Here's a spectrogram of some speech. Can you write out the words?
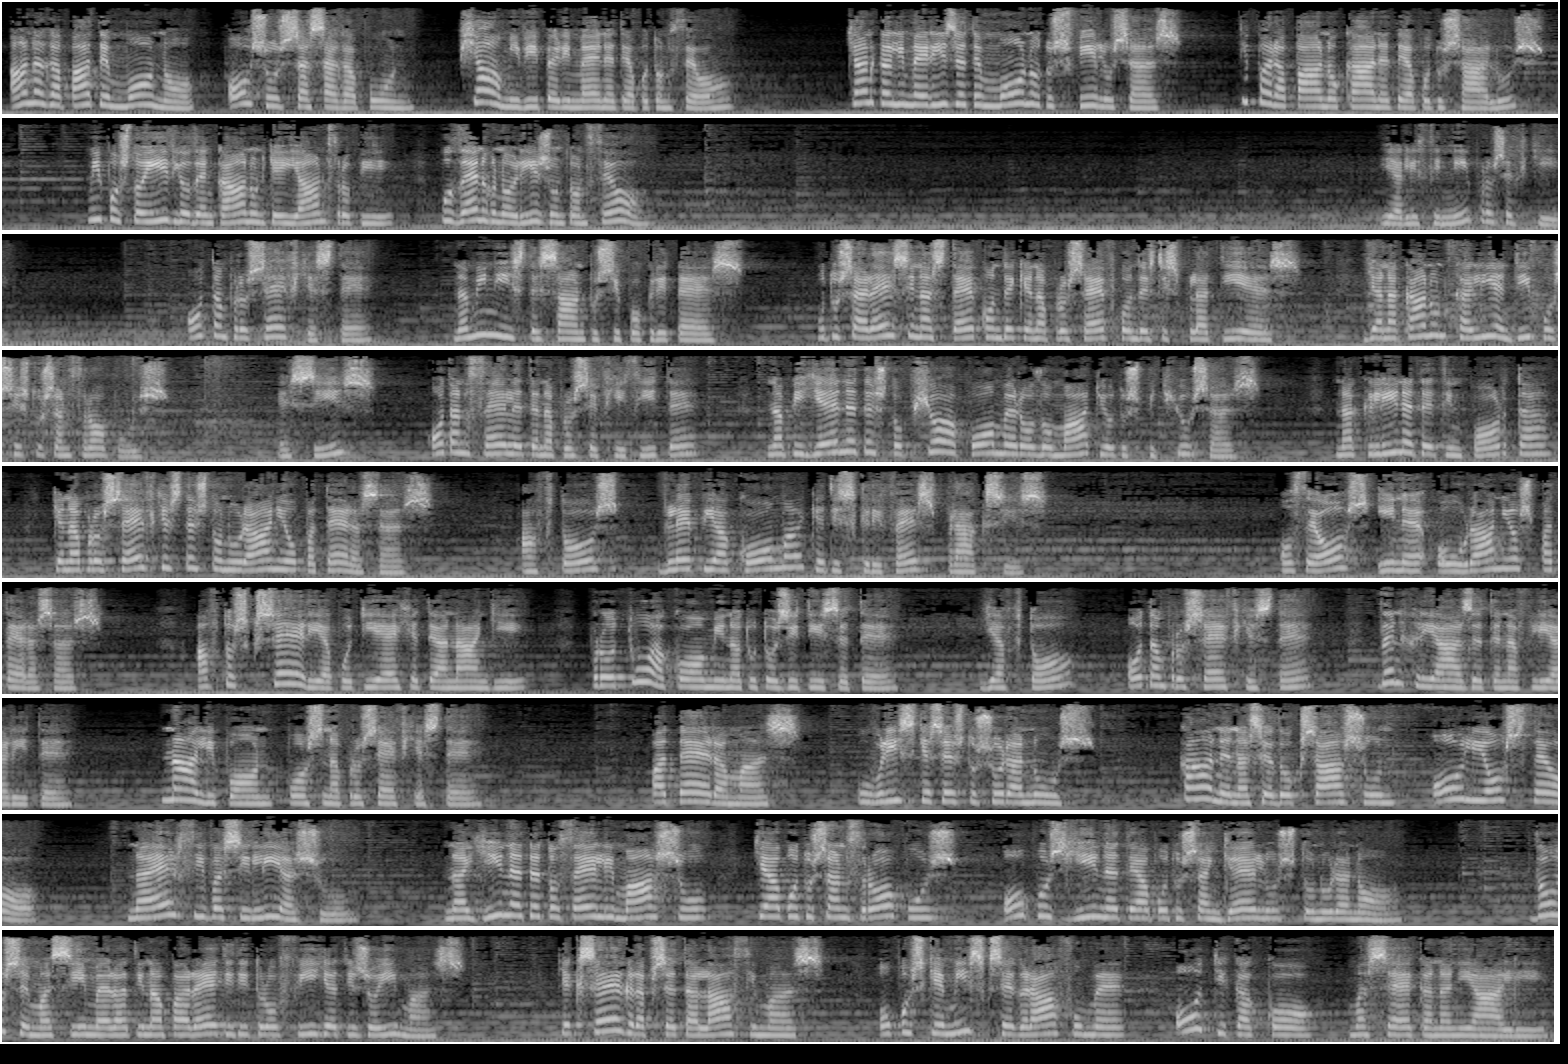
Αν αγαπάτε μόνο όσους σας αγαπούν, ποια αμοιβή περιμένετε από τον Θεό; Κι αν καλημερίζετε μόνο τους φίλους σας, τι παραπάνω κάνετε από τους άλλους; Μήπως το ίδιο δεν κάνουν και οι άνθρωποι που δεν γνωρίζουν τον Θεό; Η αληθινή προσευχή Όταν προσεύχεστε, να μην είστε σαν τους υποκριτές που τους αρέσει να στέκονται και να προσεύχονται στις πλατείες για να κάνουν καλή εντύπωση στους ανθρώπους. Εσείς όταν θέλετε να προσευχηθείτε να πηγαίνετε στο πιο απόμερο δωμάτιο του σπιτιού σας, να κλείνετε την πόρτα και να προσεύχεστε στον ουράνιο πατέρα σας. Αυτός βλέπει ακόμα και τις κρυφές πράξεις. Ο Θεός είναι ο ουράνιος πατέρας σας. Αυτός ξέρει από τι έχετε ανάγκη, προτού ακόμη να του το ζητήσετε. Γι' αυτό, όταν προσεύχεστε, δεν χρειάζεται να φλιαρείτε. Να λοιπόν πώς να προσεύχεστε. Πατέρα μας, που βρίσκεσαι στους ουρανούς, κάνε να σε δοξάσουν όλοι ως Θεό, να έρθει η βασιλεία Σου, να γίνεται το θέλημά Σου και από τους ανθρώπους όπως γίνεται από τους αγγέλους στον ουρανό. Δώσε μας σήμερα την απαραίτητη τροφή για τη ζωή μας και ξέγραψε τα λάθη μας όπως και εμείς ξεγράφουμε ό,τι κακό μας έκαναν οι άλλοι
